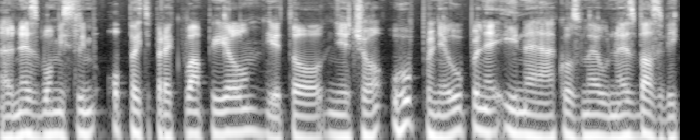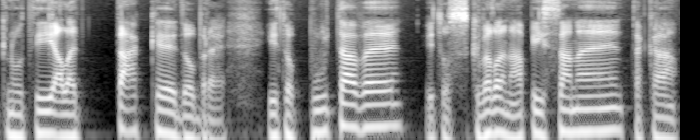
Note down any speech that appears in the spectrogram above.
Nesbo, myslím, opäť prekvapil. Je to niečo úplne, úplne iné, ako sme u Nesba zvyknutí, ale také dobré. Je to pútavé, je to skvele napísané, taká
